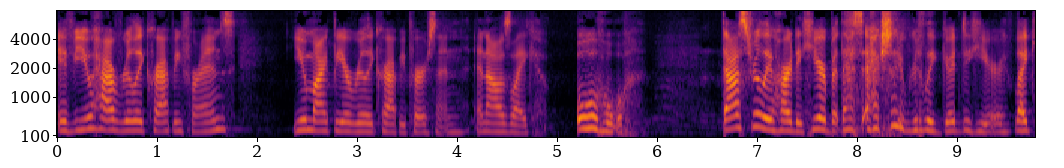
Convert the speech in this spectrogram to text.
if you have really crappy friends, you might be a really crappy person. And I was like, oh, that's really hard to hear, but that's actually really good to hear. Like,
